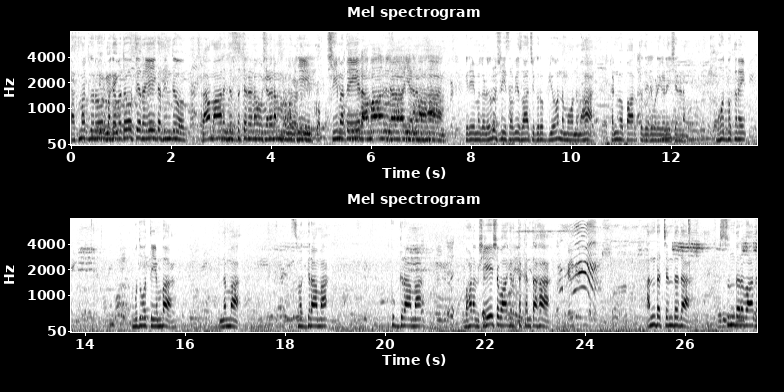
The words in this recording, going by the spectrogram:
ಅಸ್ಮದ್ಗುರುರ್ಭಗವತೋಸ್ಯ ದಯೈಕ ಸಿಂಧು ರಾಮಾನುಜಸ್ ಚರಣೋ ಶರಣಂ ಪ್ರಪದ್ಯೆ ಶ್ರೀಮತೆ ರಾಮಾನುಜಾಯ ನಮಃ ಹಿರೇಮಗಳೂರು ಶ್ರೀ ಸವ್ಯಸಾಚಿ ಗುರುಭ್ಯೋ ನಮೋ ನಮಃ ಕಣ್ವ ಪಾರ್ಥ ತಿರುವಡಿಗಳೇ ಶರಣಂ ಭಕ್ತರೇ ಮುದುವತ್ತಿ ಎಂಬ ನಮ್ಮ ಸ್ವಗ್ರಾಮ, ಕುಗ್ರಾಮ ಬಹಳ ವಿಶೇಷವಾಗಿರತಕ್ಕಂತಹ ಅಂದ ಚಂದದ ಸುಂದರವಾದ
